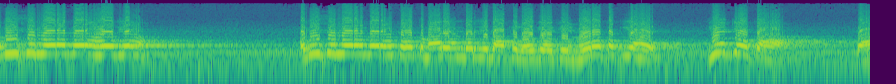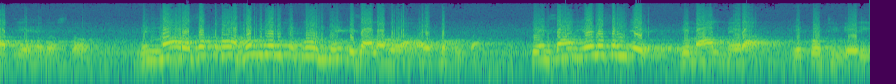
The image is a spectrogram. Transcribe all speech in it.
ابھی سے میرا میرا ہو گیا۔ ابھی سے میرا میرا کہ تمہارے اندر یہ داخل ہو گیا کہ میرا تکیا ہے۔ یہ کیوں کہا؟ بات یہ ہے دوستو رزقنا ہم من سکون میں اضالہ ہو رہا ہے بخل کا۔ کہ انسان یہ نہ سمجھے یہ مال میرا، یہ کوٹھی میری،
